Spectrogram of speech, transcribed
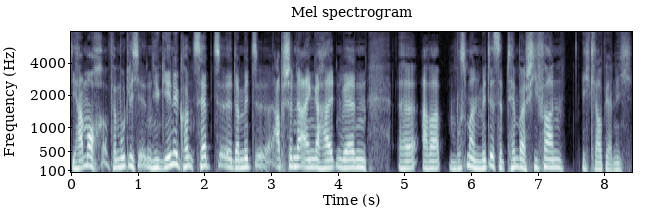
die haben auch vermutlich ein Hygienekonzept, äh, damit äh, Abstände eingehalten werden. Äh, aber muss man Mitte September Skifahren? Ich glaube ja nicht.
